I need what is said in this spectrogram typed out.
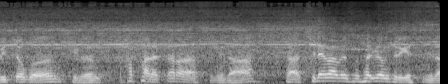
위쪽은 지금 하판을 깔아놨습니다. 자, 진행하면서 설명드리겠습니다.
